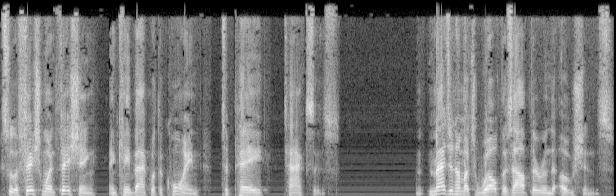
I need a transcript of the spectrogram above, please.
So the fish went fishing and came back with a coin to pay taxes. Imagine how much wealth is out there in the oceans.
